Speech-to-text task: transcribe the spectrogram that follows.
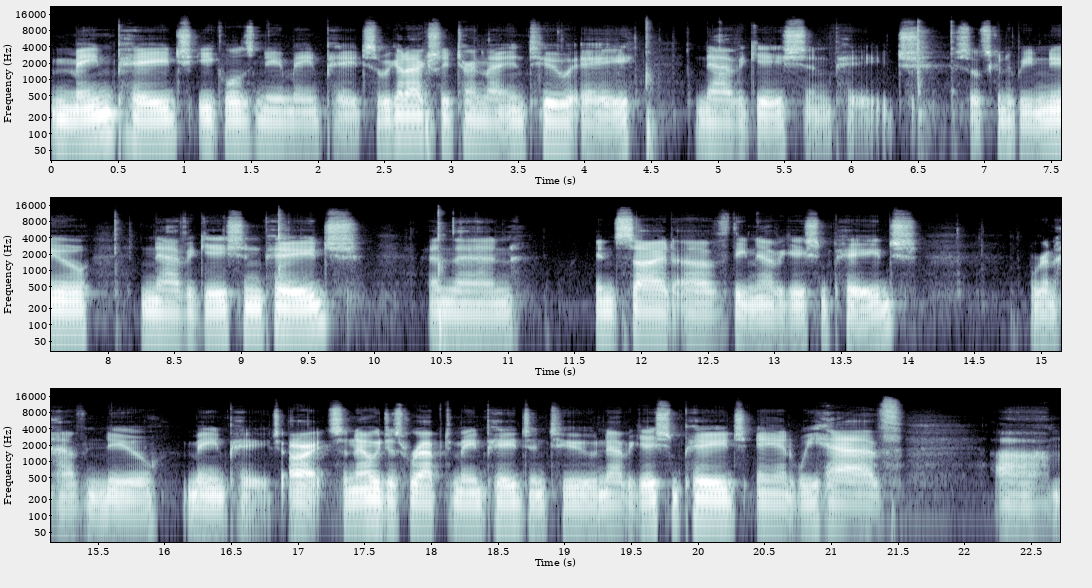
main page equals new main page. So we got to actually turn that into a navigation page. So it's going to be new navigation page and then inside of the navigation page we're going to have new main page. Alright, so now we just wrapped main page into navigation page and we have um,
